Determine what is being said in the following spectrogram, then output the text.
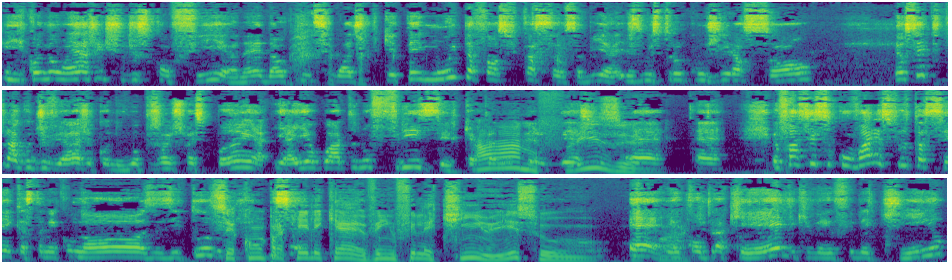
E quando não é, a gente desconfia né, da autenticidade, porque tem muita falsificação, sabia? Eles misturam com girassol. Eu sempre trago de viagem quando vou, principalmente para Espanha, e aí eu guardo no freezer, que é para Ah, não no perder. freezer? É, é. Eu faço isso com várias frutas secas também, com nozes e tudo. Você compra Isso- aquele que é, vem o filetinho, é isso? É, eu compro aquele que vem o filetinho,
